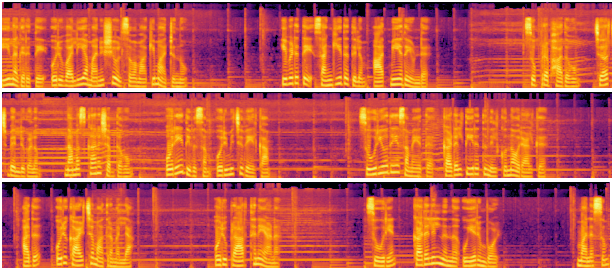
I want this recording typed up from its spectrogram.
ഈ നഗരത്തെ ഒരു വലിയ മനുഷ്യോത്സവമാക്കി മാറ്റുന്നു. ഇവിടത്തെ സംഗീതത്തിലും ആത്മീയതയുണ്ട്. സുപ്രഭാതവും ചർച്ച് ബെല്ലുകളും നമസ്കാര ശബ്ദവും ഒരേ ദിവസം ഒരുമിച്ച് വേൽക്കാം. സൂര്യോദയ സമയത്ത് കടൽ തീരത്ത് നിൽക്കുന്ന ഒരാൾക്ക് അത് ഒരു കാഴ്ച മാത്രമല്ല ഒരു പ്രാർത്ഥനയാണ്. സൂര്യൻ കടലിൽ നിന്ന് ഉയരുമ്പോൾ മനസ്സും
